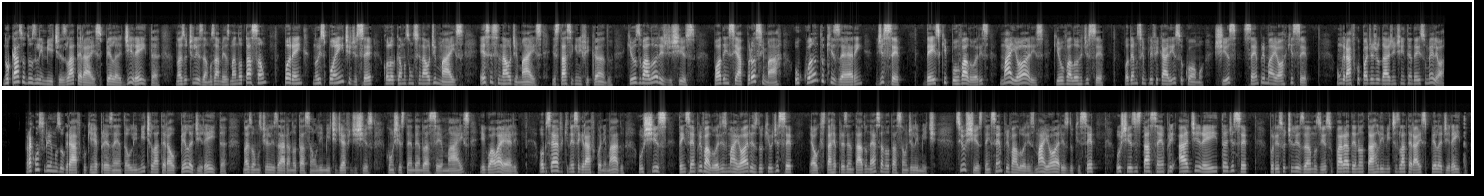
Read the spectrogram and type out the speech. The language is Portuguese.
No caso dos limites laterais pela direita, nós utilizamos a mesma notação, porém, no expoente de c, colocamos um sinal de mais. Esse sinal de mais está significando que os valores de x podem se aproximar o quanto quiserem de c, desde que por valores maiores que o valor de c. Podemos simplificar isso como x sempre maior que c. Um gráfico pode ajudar a gente a entender isso melhor. Para construirmos o gráfico que representa o limite lateral pela direita, nós vamos utilizar a notação limite de f de x com x tendendo a ser mais igual a L. Observe que nesse gráfico animado, o x tem sempre valores maiores do que o de c, é o que está representado nessa notação de limite. Se o x tem sempre valores maiores do que c, o x está sempre à direita de c. Por isso, utilizamos isso para denotar limites laterais pela direita.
